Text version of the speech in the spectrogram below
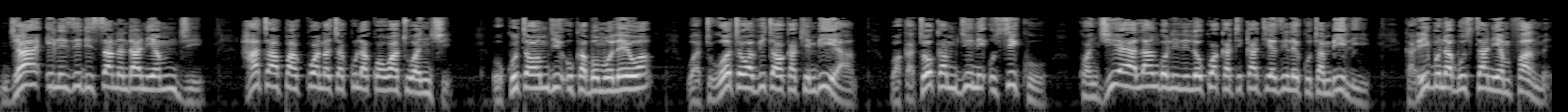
njaa ilizidi sana ndani ya mji hata hapakuwa na chakula kwa watu wa nchi. Ukuta wa mji ukabomolewa watu wote wa vita wakakimbia wakatoka mjini usiku kwa njia ya lango lililokuwa katikati ya zile kuta mbili karibu na bustani ya mfalme.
